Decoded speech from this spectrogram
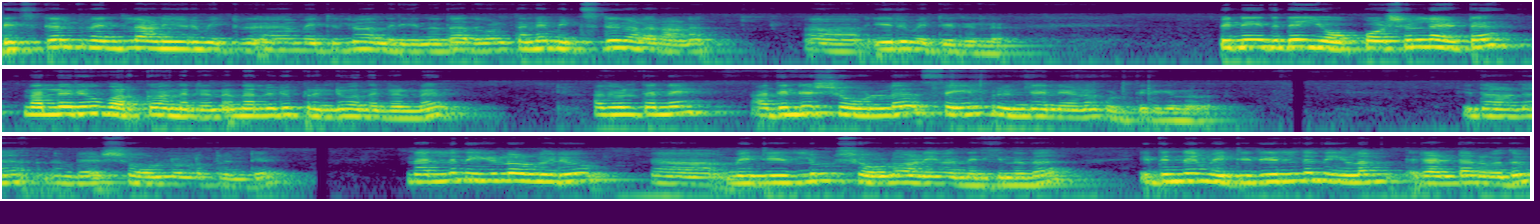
ഡിജിറ്റൽ പ്രിന്റിലാണ് ഈ ഒരു മെറ്റീരിയൽ വന്നിരിക്കുന്നത്. അതുപോലെ തന്നെ മിക്സ്ഡ് കളറാണ് ഈ ഒരു മെറ്റീരിയൽ പിന്നെ ഇതിന്റെ യോ പോർഷനിലായിട്ട് നല്ലൊരു വർക്ക് വന്നിട്ടുണ്ട് നല്ലൊരു പ്രിന്റ് വന്നിട്ടുണ്ട്. അതുപോലെ തന്നെ അതിന്റെ ഷോളിൽ സെയിം പ്രിന്റ് തന്നെയാണ് കൊടുത്തിരിക്കുന്നത്. ഇതാണ് നമ്മുടെ ഷോളിലുള്ള പ്രിന്റ്. നല്ല നീളമുള്ളൊരു മെറ്റീരിയലും ഷോളും ആണ് ഈ വന്നിരിക്കുന്നത്. ഇതിന്റെ മെറ്റീരിയലിന്റെ നീളം രണ്ടറുപതും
